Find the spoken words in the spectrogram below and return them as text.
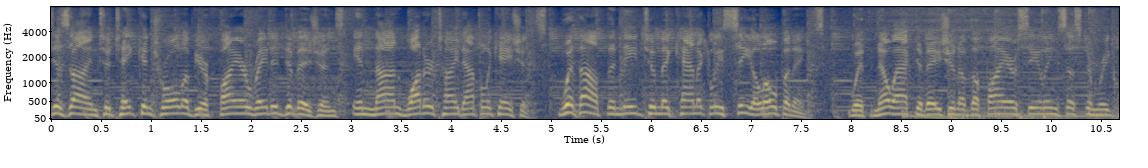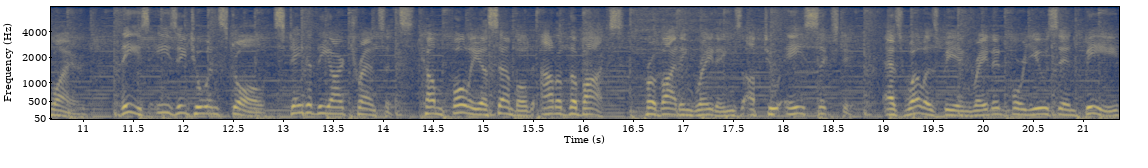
designed to take control of your fire rated divisions in non watertight applications without the need to mechanically seal openings. With no activation of the fire sealing system required, these easy to install, state of the art transits come fully assembled out of the box, providing ratings up to A60, as well as being rated for use in B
